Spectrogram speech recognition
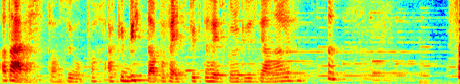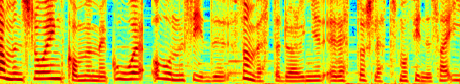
at det er Westerdals du går på. Jeg har ikke bytta på Facebook til Høgskolen Kristiania, liksom. Sammenslåing kommer med gode og vonde sider som westerdølinger rett og slett må finne seg i.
